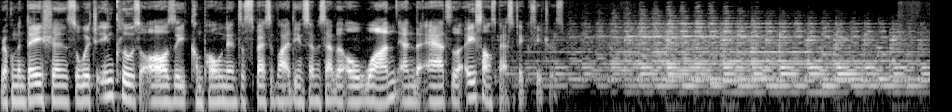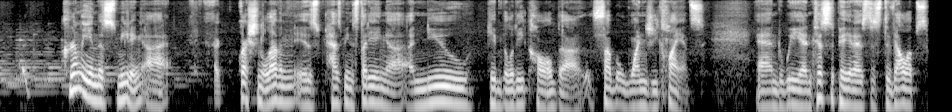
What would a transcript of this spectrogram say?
recommendations, which includes all the components specified in 7701 and adds the ASON specific features. Currently in this meeting, uh, question 11 is has been studying a, a new capability called uh, sub 1G clients. And we anticipate as this develops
